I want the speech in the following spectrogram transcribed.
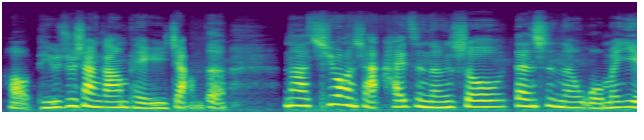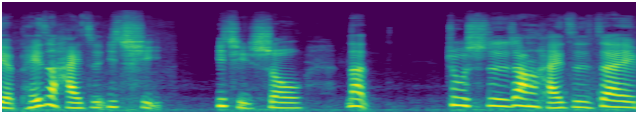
好，比如就像刚刚培宇讲的，那希望小孩子能收，但是呢，我们也陪着孩子一起一起收，那就是让孩子在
